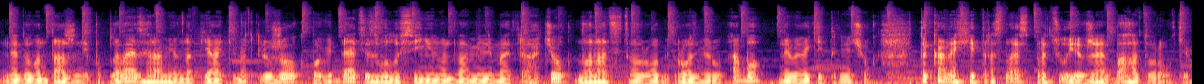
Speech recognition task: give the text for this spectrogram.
недовантажений поплавець грамів на 5, вертлюжок, повідець із волосінню 0,2 мм, гачок 12 розміру або невеликий тринячок. Така нехитра снасть працює вже багато років.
